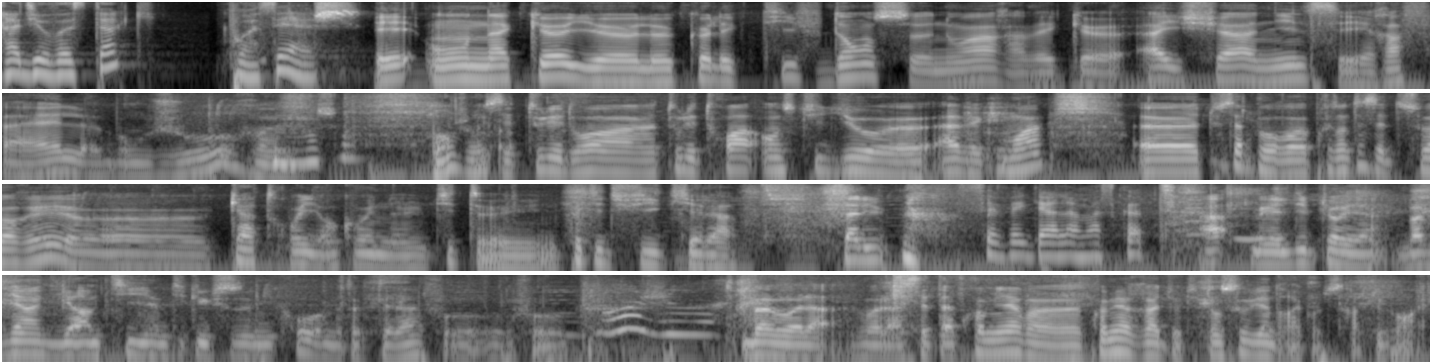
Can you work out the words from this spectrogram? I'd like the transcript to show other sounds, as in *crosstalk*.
radiovostok.ch. Et on accueille euh, le collectif Danse Noire avec euh, Aïcha, Nils et Raphaël. Bonjour. Bonjour. Bonjour. Vous êtes tous les, droits, tous les trois en studio euh, avec moi. Euh, tout ça pour présenter cette soirée. Euh, 4, oui, encore une, une petite, une petite fille qui est là. Salut. *laughs* C'est Vega la mascotte. Ah, mais elle dit plus rien. Bah viens dire un petit, un petit quelque chose au micro. Maintenant que t'es là, faut, faut... Bonjour. Bah voilà, voilà, c'est ta première, euh, première radio. Tu t'en souviendras quand tu seras plus grand.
